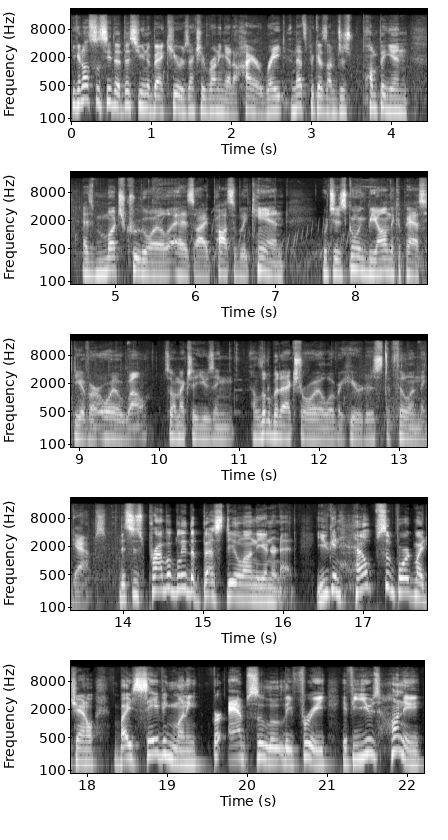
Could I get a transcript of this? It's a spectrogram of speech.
You can also see that this unit back here is actually running at a higher rate, and that's because I'm just pumping in as much crude oil as I possibly can, which is going beyond the capacity of our oil well. So I'm actually using a little bit of extra oil over here just to fill in the gaps. This is probably the best deal on the internet. You can help support my channel by saving money for absolutely free if you use Honey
